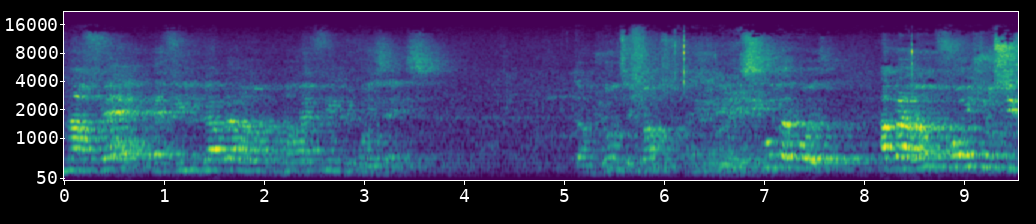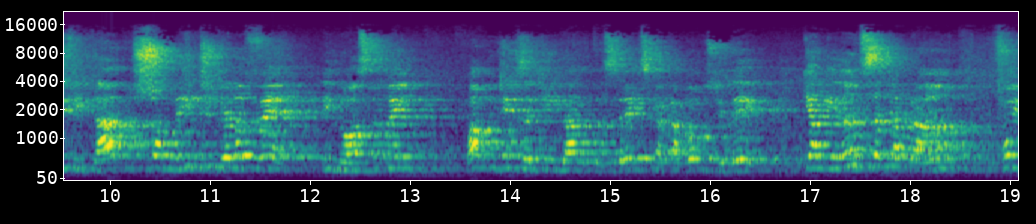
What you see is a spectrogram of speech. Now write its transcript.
na fé é filho de Abraão, não é filho de Moisés. Estamos juntos, irmãos? Segunda coisa, Abraão justificados somente pela fé, e nós também. Paulo diz aqui em Gálatas 3, que acabamos de ler, que a aliança de Abraão foi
